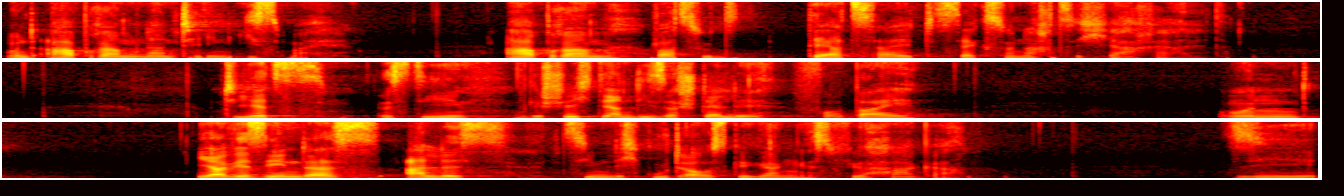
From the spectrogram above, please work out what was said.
und Abraham nannte ihn Ismael. Abraham war zu derzeit 86 Jahre alt. Und jetzt ist die Geschichte an dieser Stelle vorbei. Und ja, wir sehen, dass alles ziemlich gut ausgegangen ist für Hagar. Sie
